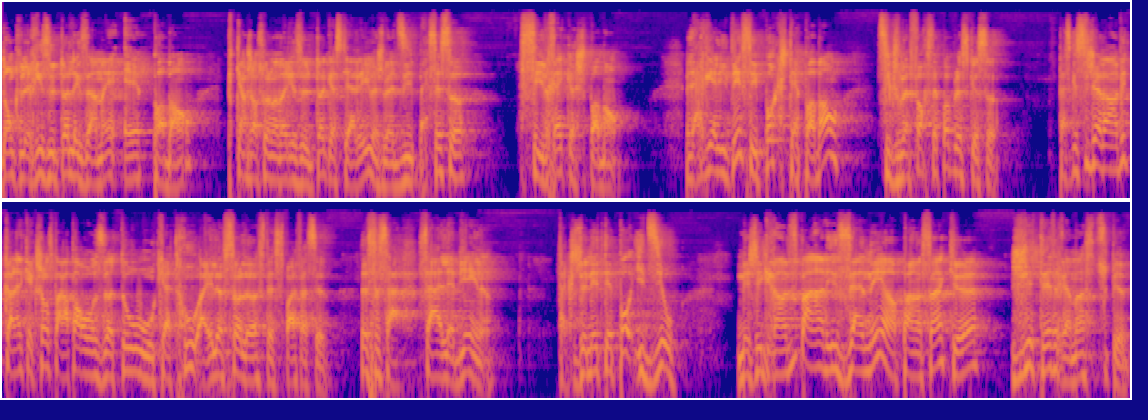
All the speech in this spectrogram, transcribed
Donc le résultat de l'examen est pas bon. Puis quand je reçois le mauvais résultat, qu'est-ce qui arrive? Je me dis, ben c'est ça. C'est vrai que je suis pas bon. Mais la réalité, c'est pas que j'étais pas bon, c'est que je me forçais pas plus que ça. Parce que si j'avais envie de connaître quelque chose par rapport aux autos ou aux quatre roues, là, ça, là, c'était super facile. ça, ça, ça allait bien, là. Fait que je n'étais pas idiot. Mais j'ai grandi pendant des années en pensant que j'étais vraiment stupide.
